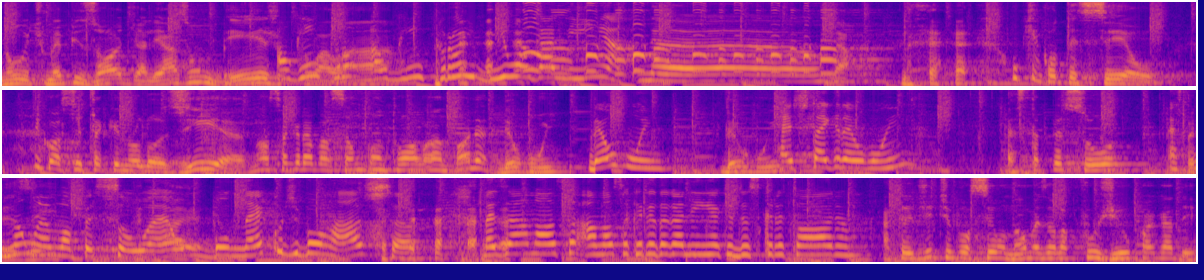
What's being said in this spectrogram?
no último episódio. Aliás, um beijo, Alguém, pro- Toalá. alguém proibiu a galinha? Não. Não. o que aconteceu? Negócio de tecnologia, nossa gravação com Toalá Antônia deu ruim. Deu ruim. Deu ruim. Hashtag deu ruim. Esta pessoa. Essa não é uma pessoa, é Ah, um boneco de borracha. Mas é a nossa, a nossa querida galinha aqui do escritório. Acredite você ou não, mas ela fugiu com HD.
